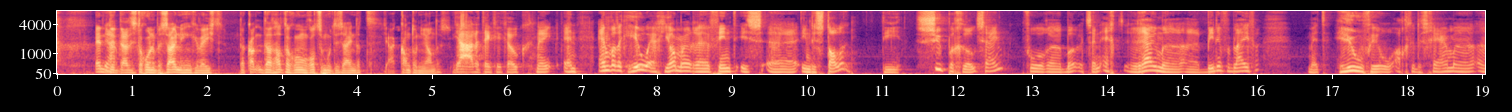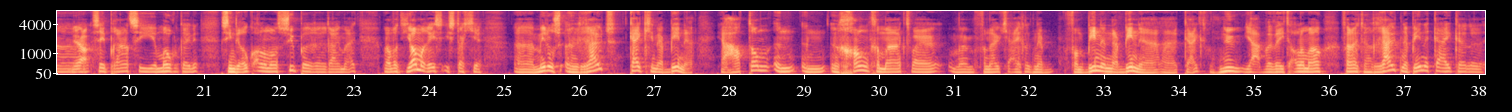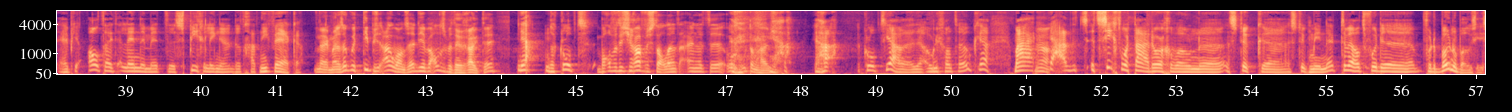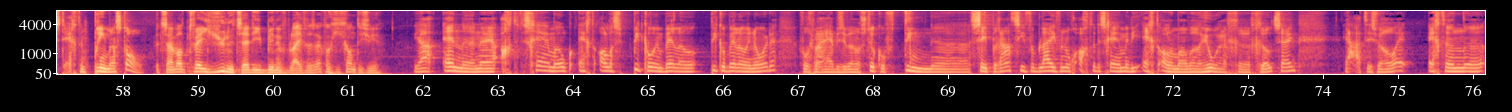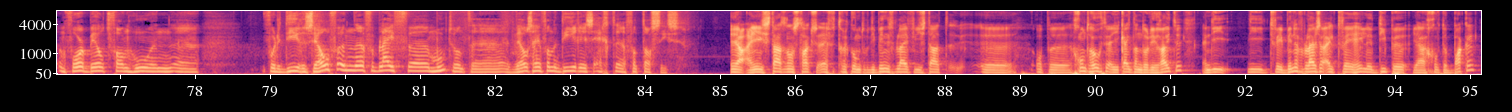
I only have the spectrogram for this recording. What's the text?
En ja. dat is toch gewoon een bezuiniging geweest? Dat, kan, dat had toch gewoon rotsen moeten zijn? Dat ja, kan toch niet anders? Ja, dat denk ik ook. Nee. En, en wat ik heel erg jammer uh, vind is uh, in de stallen, die super groot zijn. Voor, uh, het zijn echt ruime binnenverblijven. Met heel veel achter de schermen ja. separatiemogelijkheden. Zien er ook allemaal super ruim uit. Maar wat jammer is, is dat je middels een ruit kijk je naar binnen ja, had dan een, een, een gang gemaakt waar, waar vanuit je eigenlijk naar, van binnen naar binnen uh, kijkt. Want nu, ja, we weten allemaal, vanuit een ruit naar binnen kijken, dan heb je altijd ellende met uh, spiegelingen. Dat gaat niet werken. Nee, maar dat is ook weer typisch Ouwans, hè? Die hebben alles met een ruit, hè? Ja, dat klopt. Behalve de giraffenstal en het, en het uh, ja, ja. Klopt, ja, de olifanten ook, ja. Maar ja, ja het, het, zicht wordt daardoor gewoon uh, een, stuk, uh, een stuk minder. Terwijl het voor de, voor de bonobo's is het echt een prima stal. Het zijn wel twee units hè, die binnen verblijven. Dat is echt wel gigantisch weer. Ja, en uh, nou ja, achter de schermen ook echt alles pico en bello, picobello in orde. Volgens mij hebben ze wel een stuk of tien uh, separatieverblijven nog achter de schermen... die echt allemaal wel heel erg uh, groot zijn. Ja, het is wel echt een, een voorbeeld van hoe een voor de dieren zelf een uh, verblijf uh, moet. Want uh, het welzijn van de dieren is echt fantastisch. Ja, en je staat dan straks even terugkomt op die binnenverblijven. Je staat op grondhoogte en je kijkt dan door die ruiten. En die, die twee binnenverblijven zijn eigenlijk twee hele diepe, ja, grote bakken.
